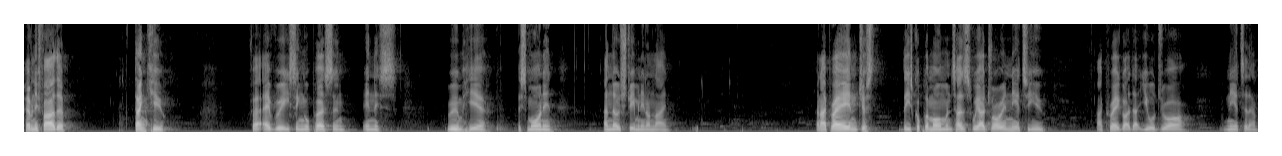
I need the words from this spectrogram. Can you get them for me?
Heavenly Father, thank you for every single person in this room here this morning and those streaming in online. And I pray in just these couple of moments as we are drawing near to you, I pray, God, that you will draw near to them.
